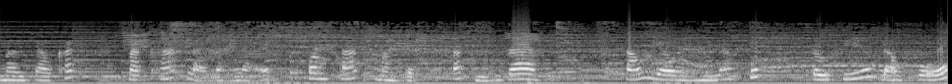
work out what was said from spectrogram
mời chào khách. Mặt khác lại lặng lẽ, Quan sát màn kịch tác diễn ra. 6 giờ 15 phút, Từ phía đầu phố,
